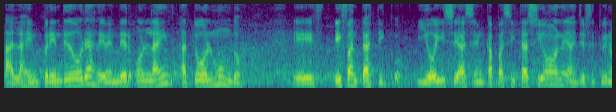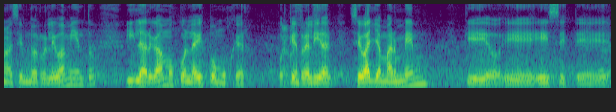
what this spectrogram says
a las emprendedoras de vender online a todo el mundo. Eh, es fantástico y hoy se hacen capacitaciones, ayer se estuvieron haciendo relevamiento y largamos con la Expo Mujer, porque en realidad se va a llamar MEM, que eh, es este,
